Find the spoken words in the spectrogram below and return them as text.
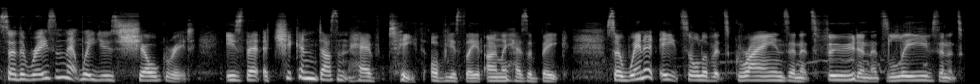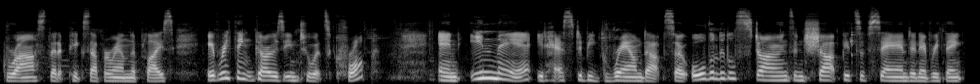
so the reason that we use shell grit is that a chicken doesn't have teeth, obviously, it only has a beak. So when it eats all of its grains and its food and its leaves and its grass that it picks up around the place, everything goes into its crop and in there it has to be ground up. So all the little stones and sharp bits of sand and everything,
